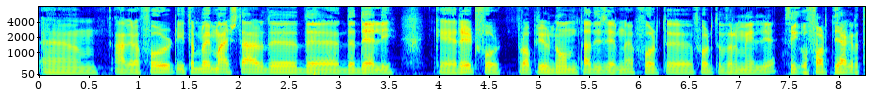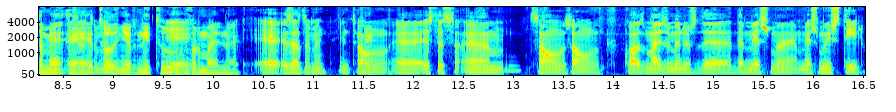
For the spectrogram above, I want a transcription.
um, Agra Fort e também mais tarde de, de Delhi, que é Red Fort, o próprio nome está a dizer, né? Forte, Forte Vermelha. Sim, o Forte de Agra também é Exatamente. todo em arenito É. vermelho, não é? É, exatamente. Então, eh, estas ehm, são, são quase mais ou menos da, da mesma mesmo estilo.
